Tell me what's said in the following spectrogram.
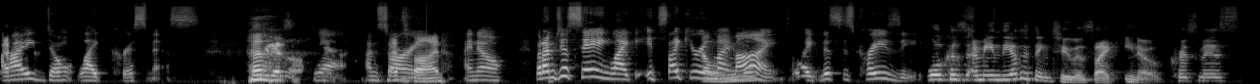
I don't like Christmas. I mean, that's- Yeah, I'm sorry. that's fine I know. But I'm just saying, like, it's like you're in my mind. Like, this is crazy. Well, because I mean, the other thing too is like you know, Christmas.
